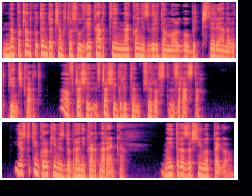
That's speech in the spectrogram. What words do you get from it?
Na początku ten dociąg to są dwie karty, na koniec gry to mogą być cztery, a nawet pięć kart. No, w czasie, w czasie gry ten przyrost wzrasta. I ostatnim krokiem jest dobranie kart na rękę. No i teraz zacznijmy od tego.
